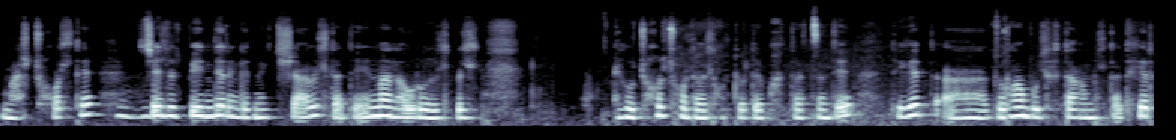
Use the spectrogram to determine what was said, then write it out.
маш чухал тий. Жишээлбэл би энэ дээр ингээд нэг жишээ авъя л та. Энэ маань өөрөөр хэлбэл айгуу чухал чухал ойлголтуудыг багтаацсан тий. Тэгээд 6 бүлэгтэй та. Тэгэхээр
